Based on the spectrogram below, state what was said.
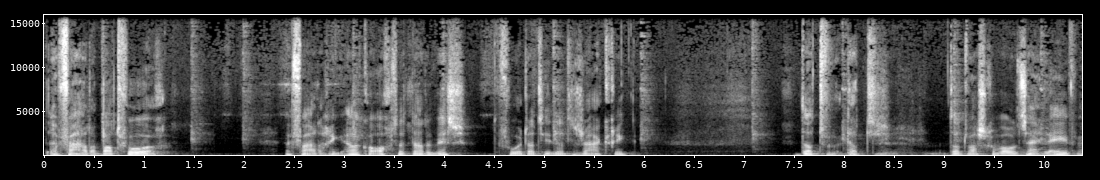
en vader bad voor. En vader ging elke ochtend naar de mis. Voordat hij naar de zaak ging. Dat, dat, dat was gewoon zijn leven.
